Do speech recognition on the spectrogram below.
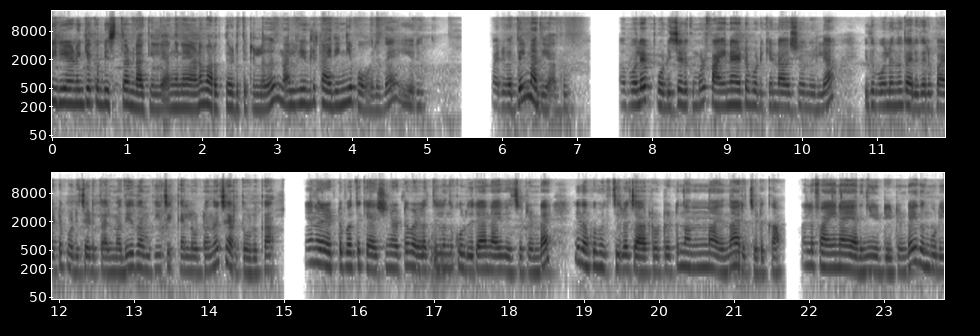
ബിരിയാണിക്കൊക്കെ ബിസ്ത ഉണ്ടാക്കില്ലേ അങ്ങനെയാണ് വറുത്തെടുത്തിട്ടുള്ളത്. നല്ല രീതിയിൽ കരിഞ്ഞ് പോകരുത്. ഈ ഒരു പരുവത്തിൽ മതിയാകും. അതുപോലെ പൊടിച്ചെടുക്കുമ്പോൾ ഫൈനായിട്ട് പൊടിക്കേണ്ട ആവശ്യമൊന്നുമില്ല. ഇതുപോലെ ഒന്ന് തരിതരിപ്പായിട്ട് പൊടിച്ചെടുത്താൽ മതി. ഇത് നമുക്ക് ഈ ചിക്കനിലോട്ടൊന്ന് ചേർത്ത് കൊടുക്കാം. ഞാൻ ഒരു എട്ട് പത്ത് ക്യാഷിനോട്ട് വെള്ളത്തിൽ ഒന്ന് കുളിരാനായി വെച്ചിട്ടുണ്ട്. ഇത് നമുക്ക് മിക്സിയിലോ ചാറിലോട്ടിട്ട് നന്നായി ഒന്ന് അരച്ചെടുക്കാം. നല്ല ഫൈനായി അരിഞ്ഞ് കിട്ടിയിട്ടുണ്ട്. ഇതും കൂടി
